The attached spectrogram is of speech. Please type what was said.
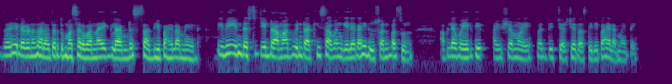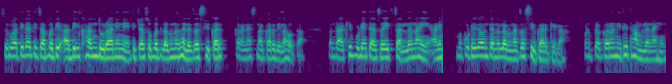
जर हे लग्न झालं तर तुम्हा सर्वांना एक ग्लॅमरस साधी पाहायला मिळेल. टी व्ही इंडस्ट्रीची ड्रामा क्वीन राखी सावंत गेल्या काही दिवसांपासून आपल्या वैयक्तिक आयुष्यामुळे भलती चर्चेत असलेली पाहायला मिळते. सुरुवातीला तिचा पती आदिल खान दुरानीने तिच्यासोबत लग्न झाल्याचा स्वीकार करण्यास नकार दिला होता. पण राखी पुढे त्याचं एक चाललं नाही आणि मग कुठे जाऊन त्यानं लग्नाचा स्वीकार केला? पण प्रकरण इथे थांबलं नाही.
